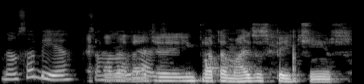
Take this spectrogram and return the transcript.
Não sabia. É é que, na verdade, importa mais os peitinhos.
